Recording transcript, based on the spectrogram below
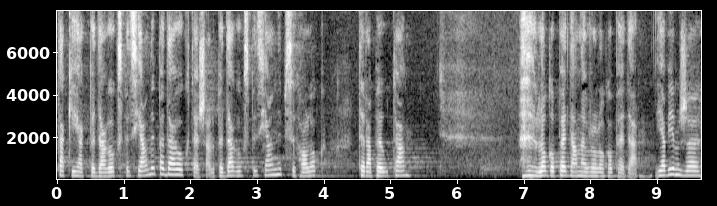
takich jak pedagog specjalny, pedagog też, ale pedagog specjalny, psycholog, terapeuta, logopeda, neurologopeda. Ja wiem, że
